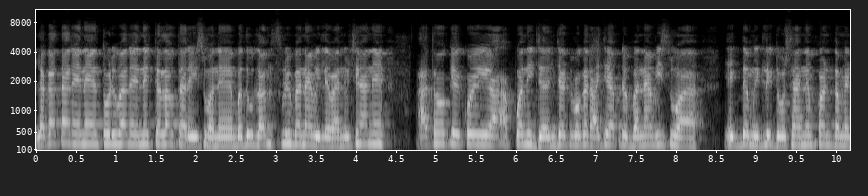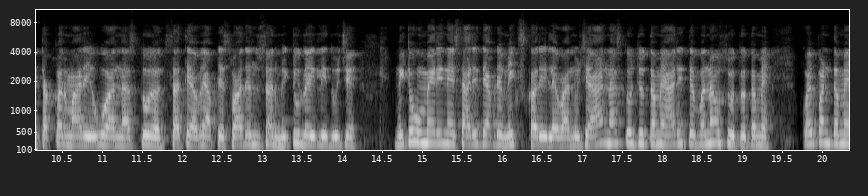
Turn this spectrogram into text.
લગાતાર એને થોડી વાર એને ચલાવતા રહીશું અને બધું લમ્સ ફ્રી બનાવી લેવાનું છે. અને આથો કે કોઈ આપવાની ઝંઝટ વગર આજે આપણે બનાવીશું આ એકદમ ઇડલી ઢોસાને પણ તમે ટક્કર મારે એવું આ નાસ્તો સાથે હવે આપણે સ્વાદ અનુસાર મીઠું લઈ લીધું છે. મીઠું ઉમેરીને સારી રીતે આપણે મિક્સ કરી લેવાનું છે. આ નાસ્તો જો તમે આ રીતે બનાવશો તો તમે કોઈ પણ તમે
